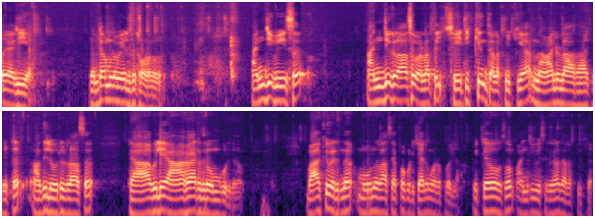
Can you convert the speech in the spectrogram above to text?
ഇതുപോലെ അരിയുക. എന്നിട്ട് നമ്മൾ വെയിലത്തിട്ട് ഉണങ്ങും. അഞ്ച് പീസ് അഞ്ച് ഗ്ലാസ് വെള്ളത്തിൽ ശരിക്കും തിളപ്പിക്കുക. നാല് ഗ്ലാസ് ആക്കിയിട്ട് അതിലൊരു ഗ്ലാസ് രാവിലെ ആഹാരത്തിന് മുമ്പ് കുടിക്കണം. ബാക്കി വരുന്ന മൂന്ന് ഗ്ലാസ് എപ്പോൾ കുടിച്ചാലും കുഴപ്പമില്ല. പിറ്റേ ദിവസം അഞ്ച് പീസ് ഗ്ലാസ് തിളപ്പിക്കുക.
